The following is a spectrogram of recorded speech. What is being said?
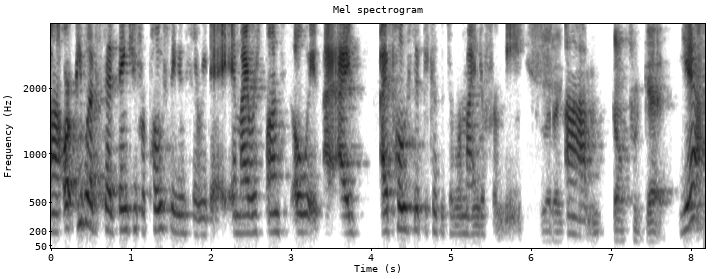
uh, or people have said, "Thank you for posting this every day." And my response is always, "I I, I post it because it's a reminder for me." So that I Um, don't forget. yeah,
